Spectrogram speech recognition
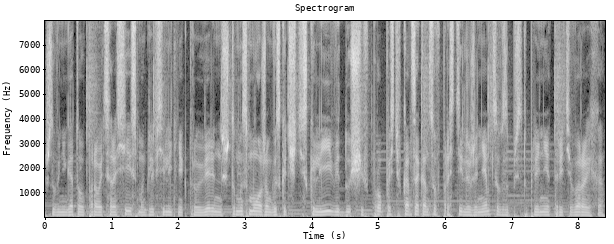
что вы не готовы порвать с Россией, смогли вселить некоторую уверенность, что мы сможем выскочить из колеи, ведущей в пропасть. В конце концов, простили же немцев за преступление Третьего Рейха.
